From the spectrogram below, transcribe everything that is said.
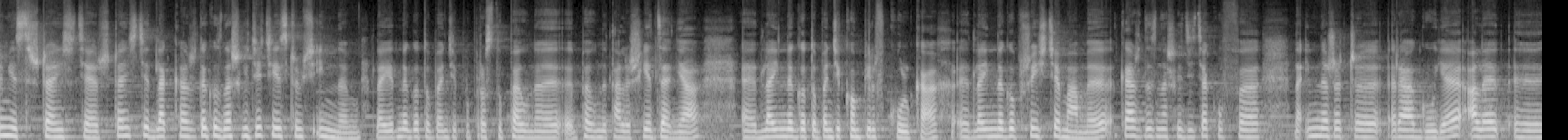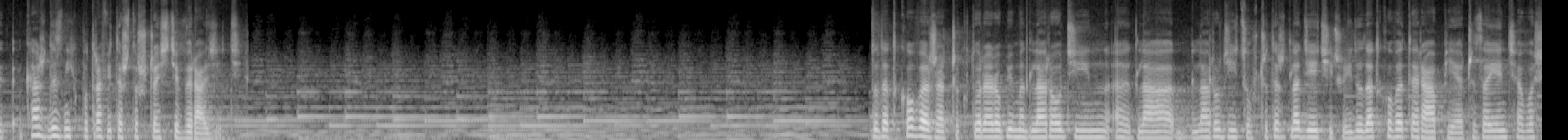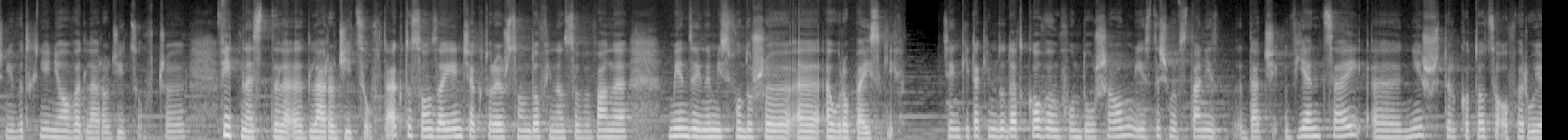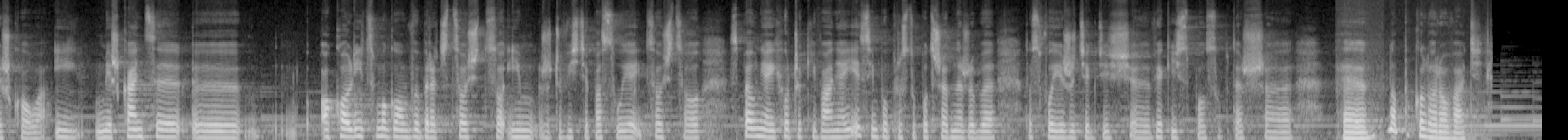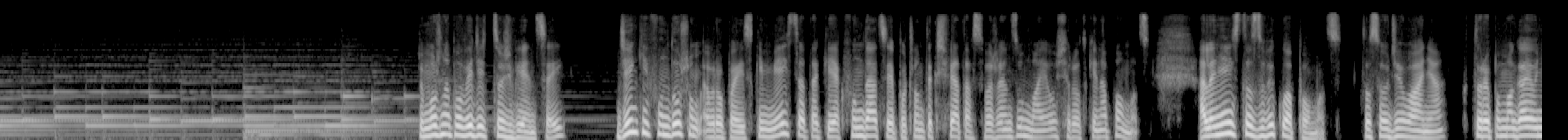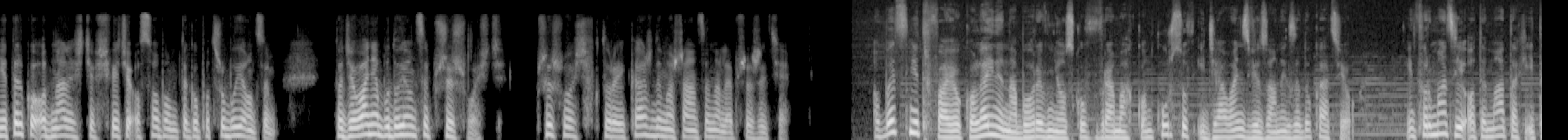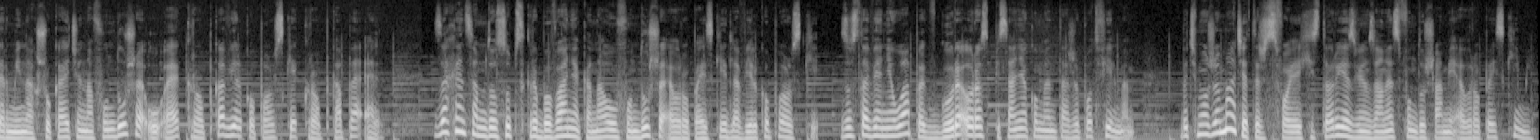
Czym jest szczęście? Szczęście dla każdego z naszych dzieci jest czymś innym. Dla jednego to będzie po prostu pełny, pełny talerz jedzenia, e, dla innego to będzie kąpiel w kulkach, e, dla innego przyjście mamy. Każdy z naszych dzieciaków e, na inne rzeczy reaguje, ale każdy z nich potrafi też to szczęście wyrazić. Dodatkowe rzeczy, które robimy dla rodzin, e, dla, dla rodziców, czy też dla dzieci, czyli dodatkowe terapie, czy zajęcia właśnie wytchnieniowe dla rodziców, czy fitness dla, dla rodziców, tak? To są zajęcia, które już są dofinansowywane między innymi z funduszy e, europejskich. Dzięki takim dodatkowym funduszom jesteśmy w stanie dać więcej e, niż tylko to, co oferuje szkoła. I mieszkańcy e, okolic mogą wybrać coś, co im rzeczywiście pasuje i coś, co spełnia ich oczekiwania i jest im po prostu potrzebne, żeby to swoje życie gdzieś e, w jakiś sposób też e, e, no, pokolorować. Czy można powiedzieć coś więcej? Dzięki funduszom europejskim miejsca takie jak Fundacja Początek Świata w Swarzędzu mają środki na pomoc. Ale nie jest to zwykła pomoc. To są działania, które pomagają nie tylko odnaleźć się w świecie osobom tego potrzebującym. To działania budujące przyszłość. Przyszłość, w której każdy ma szansę na lepsze życie. Obecnie trwają kolejne nabory wniosków w ramach konkursów i działań związanych z edukacją. Informacji o tematach i terminach szukajcie na funduszeue.wielkopolskie.pl. Zachęcam do subskrybowania kanału Fundusze Europejskie dla Wielkopolski, zostawiania łapek w górę oraz pisania komentarzy pod filmem. Być może macie też swoje historie związane z funduszami europejskimi.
